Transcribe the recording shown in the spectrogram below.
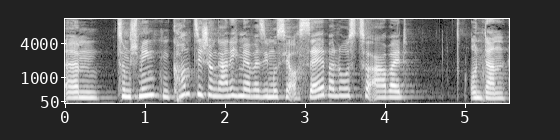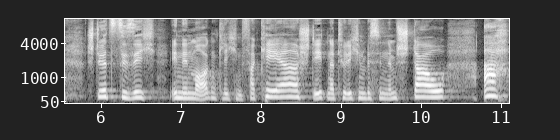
Ähm, zum Schminken kommt sie schon gar nicht mehr, weil sie muss ja auch selber los zur Arbeit. Und dann stürzt sie sich in den morgendlichen Verkehr, steht natürlich ein bisschen im Stau. Ach,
